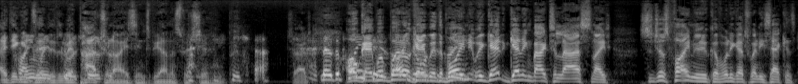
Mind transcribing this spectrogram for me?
I, think it's a little bit patronising, to be honest with you. yeah. Now, the point okay, is, but, but okay, don't the point we're get, getting back to last night. So just finally, Luke, I've only got twenty seconds.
